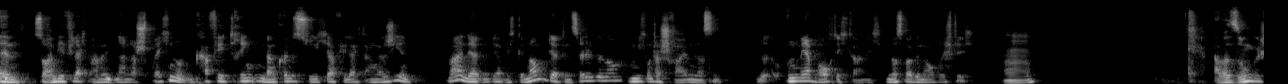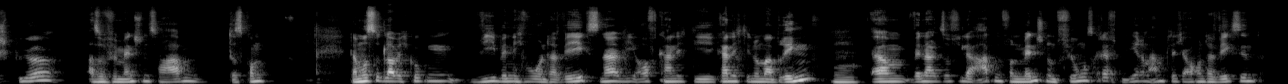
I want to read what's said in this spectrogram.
Ähm, sollen wir vielleicht mal miteinander sprechen und einen Kaffee trinken, dann könntest du dich ja vielleicht engagieren. Nein, der, der hat mich genommen, der hat den Zettel genommen und mich unterschreiben lassen. Und mehr brauchte ich gar nicht. Und das war genau richtig. Mhm. Aber so ein Gespür, also für Menschen zu haben, das kommt, da musst du, glaube ich, gucken, wie bin ich wo unterwegs, ne? wie oft kann ich die, kann ich die Nummer bringen. Ähm, wenn halt so viele Arten von Menschen und Führungskräften ehrenamtlich auch unterwegs sind,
